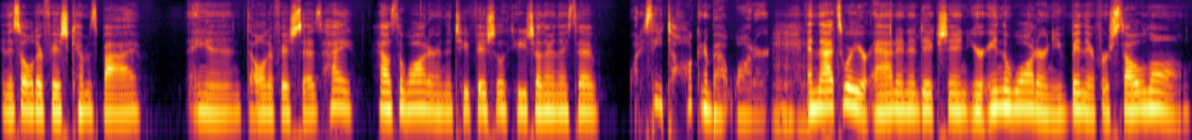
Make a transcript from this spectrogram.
and this older fish comes by, and the older fish says, Hey, how's the water? And the two fish look at each other and they say, What is he talking about, water? Mm-hmm. And that's where you're at in addiction. You're in the water and you've been there for so long.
